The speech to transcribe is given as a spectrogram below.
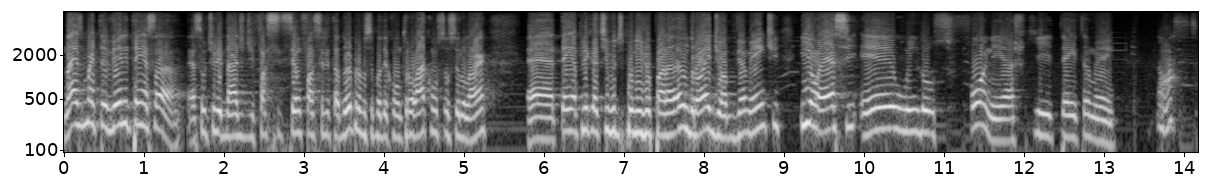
Na Smart TV ele tem essa, essa utilidade de ser um facilitador para você poder controlar com o seu celular. É, tem aplicativo disponível para Android, obviamente, iOS e Windows Phone, acho que tem também. Nossa.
